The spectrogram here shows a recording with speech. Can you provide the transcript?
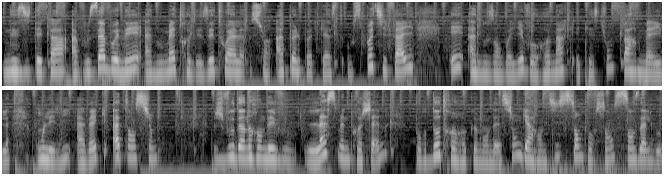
N'hésitez pas à vous abonner, à nous mettre des étoiles sur Apple Podcast ou Spotify et à nous envoyer vos remarques et questions par mail. On les lit avec attention. Je vous donne rendez-vous la semaine prochaine pour d'autres recommandations garanties 100% sans algo.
